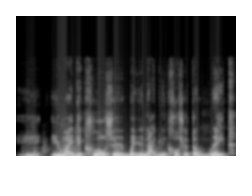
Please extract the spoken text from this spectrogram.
you, you might get closer, but you're not getting closer at the rate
